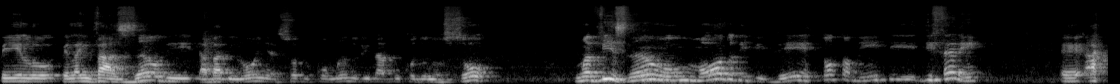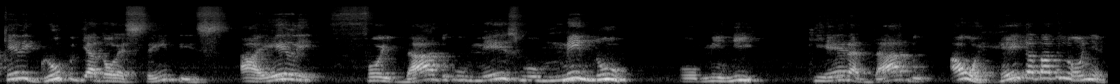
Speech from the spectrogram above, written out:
pelo, pela invasão de, da Babilônia sob o comando de Nabucodonosor, uma visão um modo de viver totalmente diferente. É, aquele grupo de adolescentes, a ele foi dado o mesmo menu, ou meni, que era dado ao rei da Babilônia.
